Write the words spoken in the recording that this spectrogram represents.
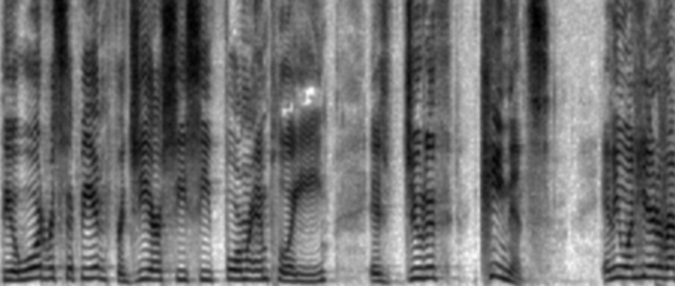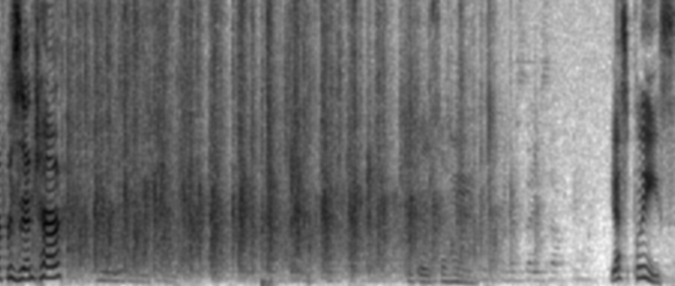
The award recipient for GRCC former employee is Judith Keenitz. Anyone here to represent her? Yes, please.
